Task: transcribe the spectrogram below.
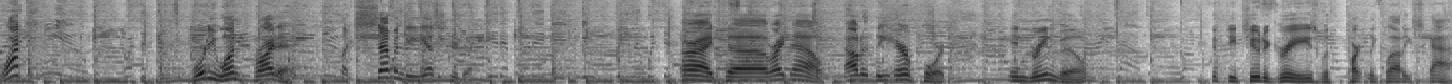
What? 41 Friday. Like 70 yesterday. All right, uh, right now, out at the airport in Greenville, 52 degrees with partly cloudy sky.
